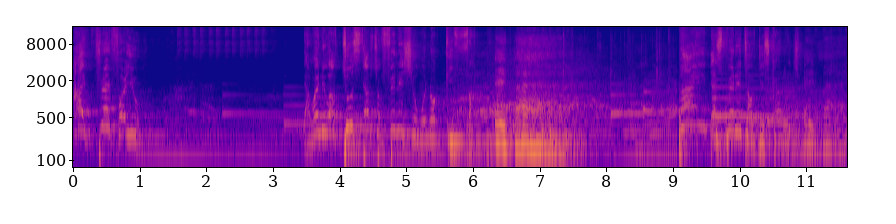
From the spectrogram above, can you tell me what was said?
I prayed for you. That when you have two steps to finish, you will not give up. Amen. Bind the spirit of discouragement. Amen.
